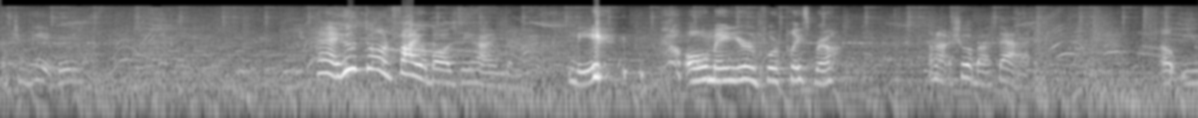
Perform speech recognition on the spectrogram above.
What you get, boy? Hey, who's throwing fireballs behind them? Me. oh man, you're in fourth place, bro. I'm not sure about that. Oh, you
